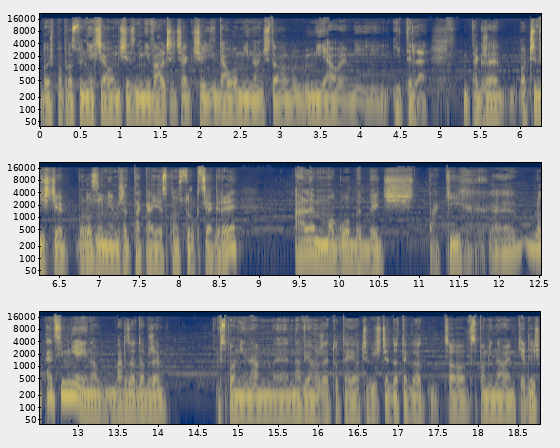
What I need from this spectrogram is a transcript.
bo już po prostu nie chciało mi się z nimi walczyć. Jak się ich dało minąć, to mijałem i, i tyle. Także oczywiście rozumiem, że taka jest konstrukcja gry, ale mogłoby być takich e, lokacji mniej. No, bardzo dobrze wspominam, e, nawiążę tutaj oczywiście do tego, co wspominałem kiedyś.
